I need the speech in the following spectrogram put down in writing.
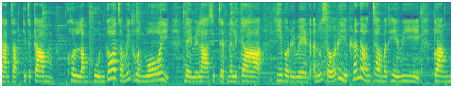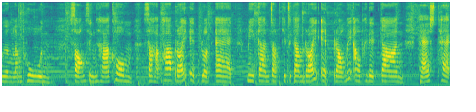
การจัดกิจกรรม คนลำพูนก็จะไม่ทนโว้ย ในเวลา 17 นาฬิกา ที่บริเวณอนุสาวรีย์พระนางจามเทวี กลางเมืองลำพูน 2 สิงหาคม สหภาพร้อยเอ็ดปลดแอก มีการจัดกิจกรรมร้อยเอ็ดเราไม่เอาเผด็จการแฮชแท็ก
